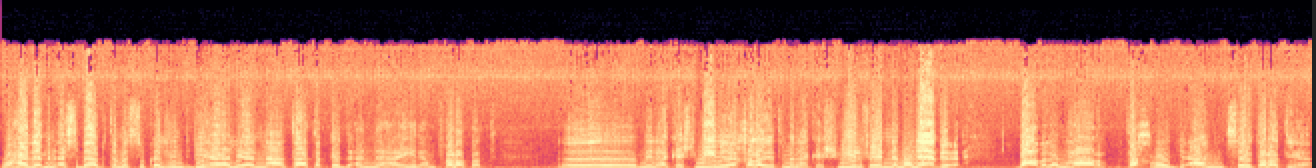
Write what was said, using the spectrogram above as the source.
وهذا من أسباب تمسك الهند بها لانها تعتقد أنها إذا انفرطت آه، منها كشمير إذا خرجت منها كشمير فإن منابع بعض الأنهار تخرج عن سيطرتها.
